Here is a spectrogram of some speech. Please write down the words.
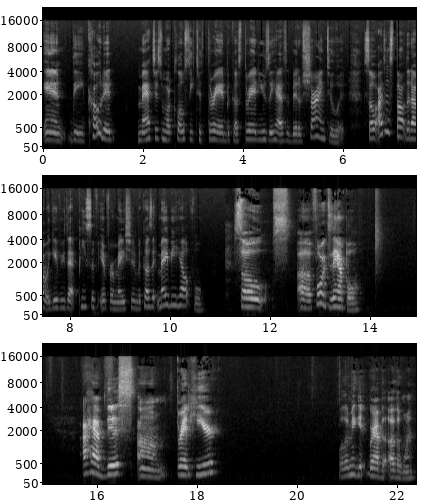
And the coated matches more closely to thread because thread usually has a bit of shine to it. So I just thought that I would give you that piece of information because it may be helpful. So, uh, for example, I have this um, thread here. Well, let me get grab the other one.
